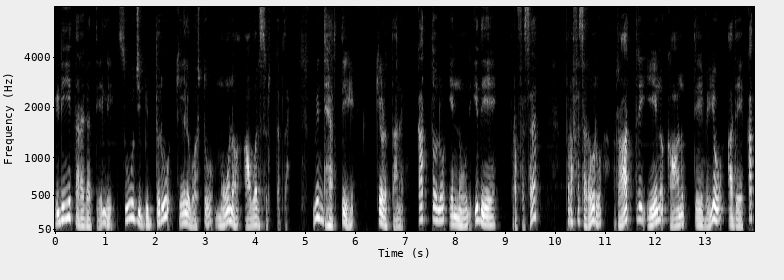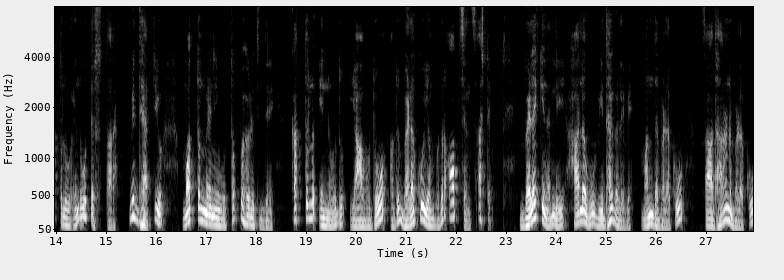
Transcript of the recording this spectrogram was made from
ಇಡೀ ತರಗತಿಯಲ್ಲಿ ಸೂಜಿ ಬಿದ್ದರೂ ಕೇಳುವಷ್ಟು ಮೌನ ಆವರಿಸಿರುತ್ತದೆ. ವಿದ್ಯಾರ್ಥಿ ಕೇಳುತ್ತಾನೆ, ಕತ್ತಲು ಎನ್ನುವುದು ಇದೆಯೇ, ಪ್ರೊಫೆಸರ್? ಪ್ರೊಫೆಸರ್ ಅವರು ರಾತ್ರಿ ಏನು ಕಾಣುತ್ತೇವೆಯೋ ಅದೇ ಕತ್ತಲು ಎಂದು ಉತ್ತರಿಸುತ್ತಾರೆ. ವಿದ್ಯಾರ್ಥಿಯು, ಮತ್ತೊಮ್ಮೆ ನೀವು ತಪ್ಪು ಹೇಳುತ್ತಿದ್ದೀರಿ. ಕತ್ತಲು ಎನ್ನುವುದು ಯಾವುದೋ ಅದು ಬೆಳಕು ಎಂಬುದರ ಆಪ್ಷನ್ಸ್ ಅಷ್ಟೇ. ಬೆಳಕಿನಲ್ಲಿ ಹಲವು ವಿಧಗಳಿವೆ. ಮಂದ ಬೆಳಕು, ಸಾಧಾರಣ ಬೆಳಕು,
